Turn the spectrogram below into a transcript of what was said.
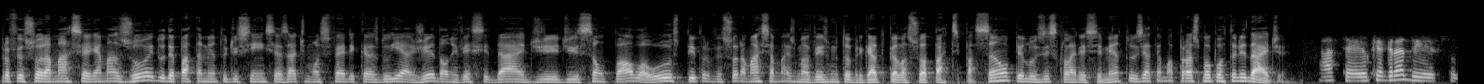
Professora Márcia Yamazoi, do Departamento de Ciências Atmosféricas do IAG, da Universidade de São Paulo, a USP. Professora Márcia, mais uma vez, muito obrigado pela sua participação, pelos esclarecimentos e até uma próxima oportunidade. Até eu que agradeço.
